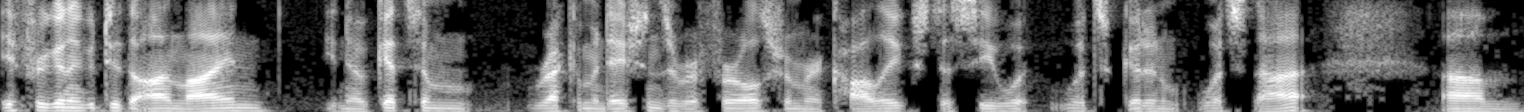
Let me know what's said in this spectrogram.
if you're going to do the online, you know, get some recommendations or referrals from your colleagues to see what, what's good and what's not. Um,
